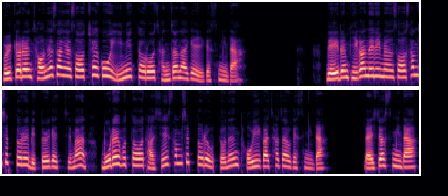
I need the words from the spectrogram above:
물결은 전 해상에서 최고 2m로 잔잔하게 일겠습니다. 내일은 비가 내리면서 30도를 밑돌겠지만 모레부터 다시 30도를 웃도는 더위가 찾아오겠습니다. 날씨였습니다.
